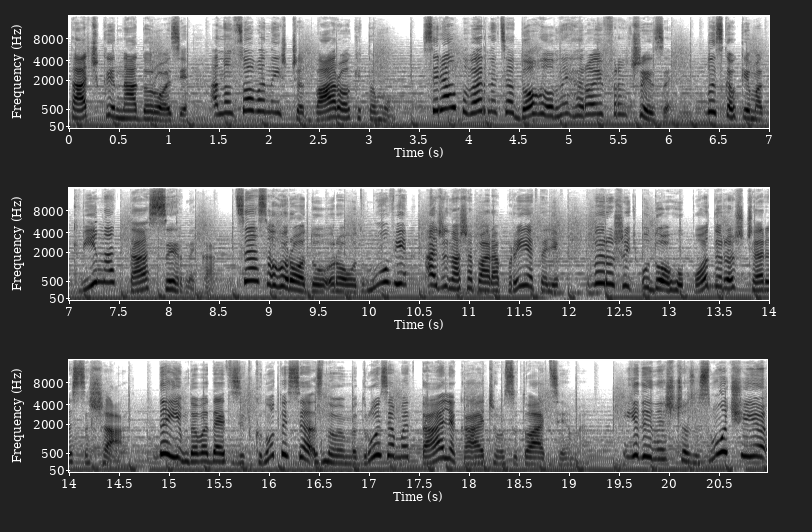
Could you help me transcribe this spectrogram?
Тачки на дорозі, анонсований ще два роки тому. Серіал повернеться до головних героїв франшизи блискавки Макквіна та Сирника. Це свого роду роуд-муві, адже наша пара приятелів вирушить у довгу подорож через США, де їм доведеться зіткнутися з новими друзями та лякаючими ситуаціями. Єдине, що засмучує,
